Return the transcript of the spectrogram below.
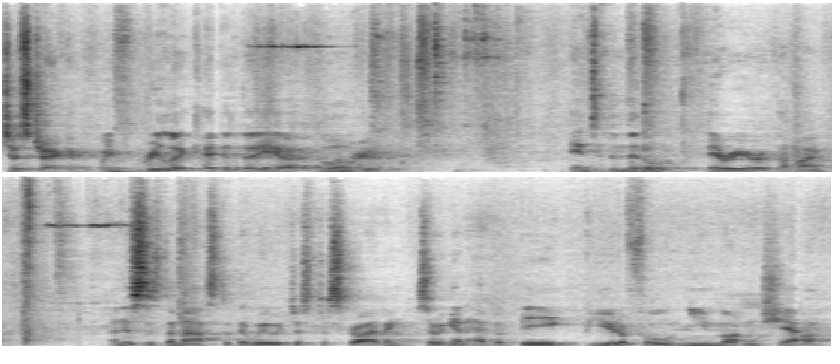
Just joking. We relocated the uh, laundry into the middle area of the home. And this is the master that we were just describing. So we're going to have a big, beautiful, new modern shower.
